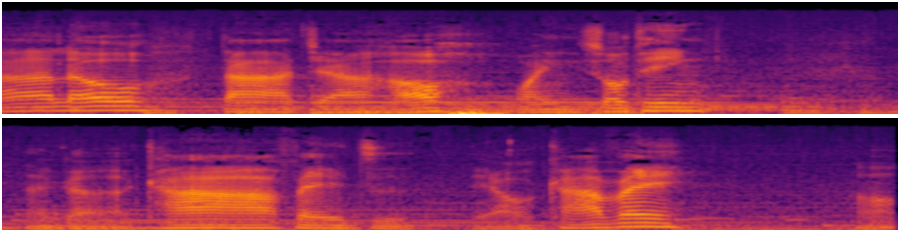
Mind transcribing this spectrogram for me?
Hello，大家好，欢迎收听那个咖啡子聊咖啡。哦，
